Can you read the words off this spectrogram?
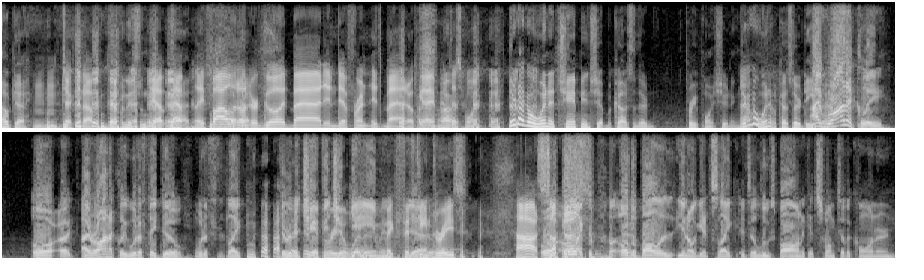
Okay. hmm Checked it up. Definition. Yep, bad. yep. They file it Okay. under good, bad, indifferent. It's bad. Okay, at All this point. They're not going to win a championship because of their three point shooting. They're going to win it because they're defense. Ironically, or uh, ironically, what if they do? What if like they're in the Hit a three to championship game and Make 15 yeah. threes. Ha, Or, suckers. or like the or the ball is you know gets like it's a loose ball and it gets swung to the corner and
